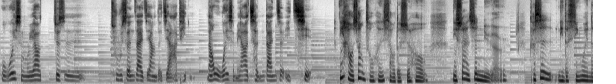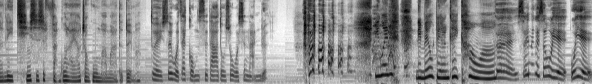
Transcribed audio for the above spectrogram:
我为什么要就是出生在这样的家庭？然后我为什么要承担这一切？你好像从很小的时候，你虽然是女儿，可是你的行为能力其实是反过来要照顾妈妈的，对吗？对，所以我在公司大家都说我是男人。因为你你没有别人可以靠啊，对，所以那个时候我也我也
